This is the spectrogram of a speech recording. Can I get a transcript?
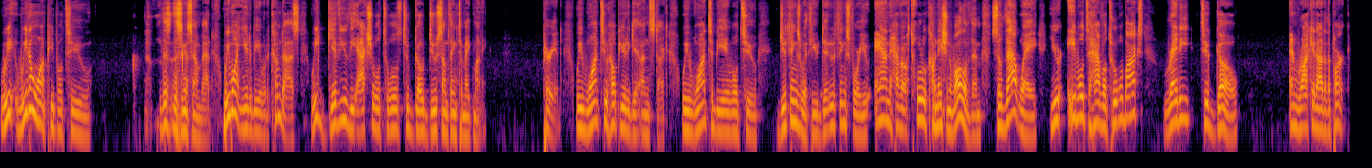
We we don't want people to this this is going to sound bad. We want you to be able to come to us. We give you the actual tools to go do something to make money. Period. We want to help you to get unstuck. We want to be able to do things with you, do things for you, and have a total combination of all of them. So that way you're able to have a toolbox ready to go and rock it out of the park.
